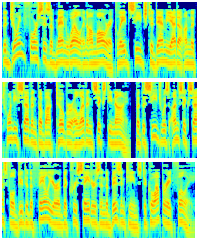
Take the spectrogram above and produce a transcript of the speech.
The joined forces of Manuel and Amalric laid siege to Damietta on 27 October 1169, but the siege was unsuccessful due to the failure of the Crusaders and the Byzantines to cooperate fully.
